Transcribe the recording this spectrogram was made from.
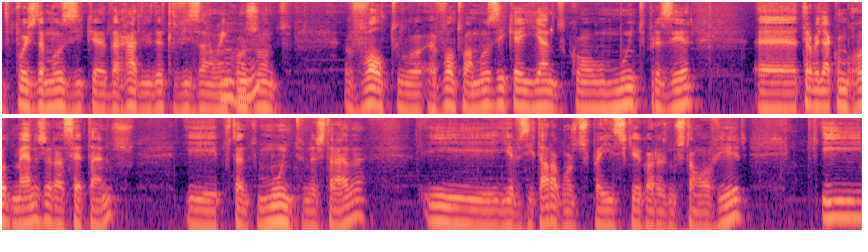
Depois da música, da rádio e da televisão em uhum. conjunto, volto, volto à música e ando com muito prazer a uh, trabalhar como road manager há sete anos e, portanto, muito na estrada e, e, a visitar alguns dos países que agora nos estão a ouvir. E,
